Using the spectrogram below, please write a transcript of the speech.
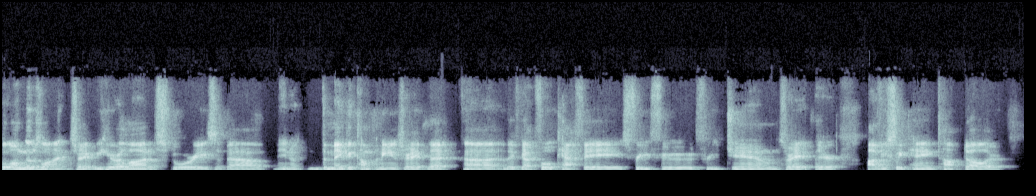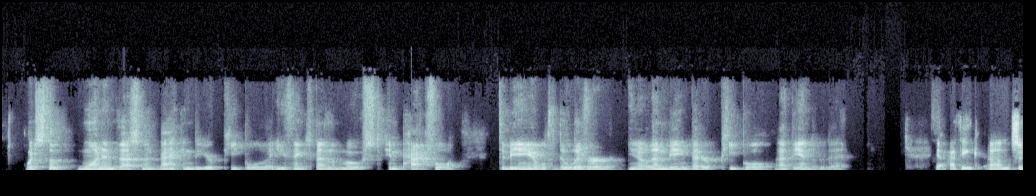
Along those lines, right, we hear a lot of stories about you know the mega companies, right? That uh, they've got full cafes, free food, free gyms, right? They're obviously paying top dollar. What's the one investment back into your people that you think's been the most impactful to being able to deliver, you know, them being better people at the end of the day? Yeah, I think um, so.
